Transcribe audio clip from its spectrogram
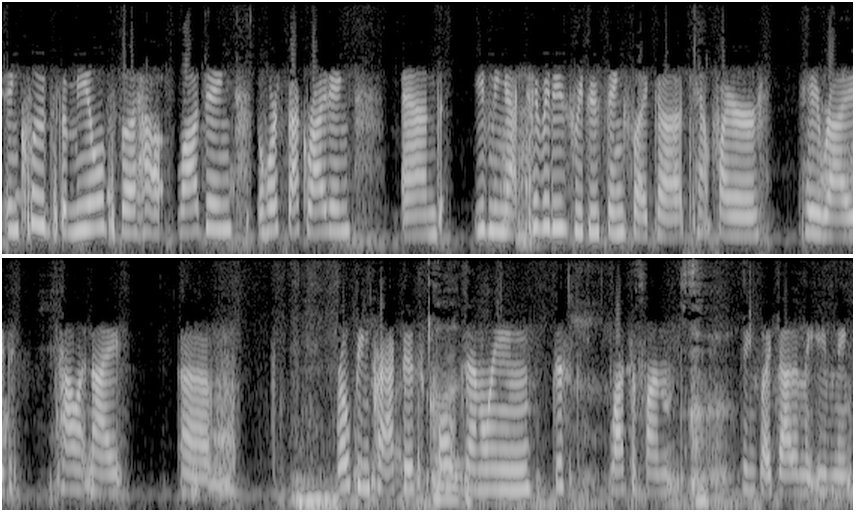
includes the meals, the ho- lodging, the horseback riding, and evening activities. We do things like uh, campfire, hayride, talent night, um, roping practice, colt gentling, just lots of fun things like that in the evening.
